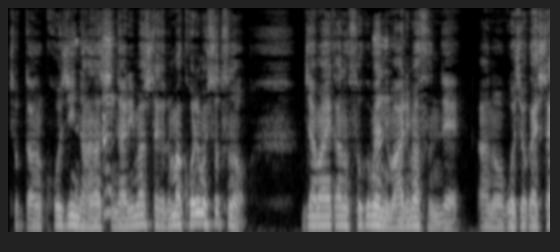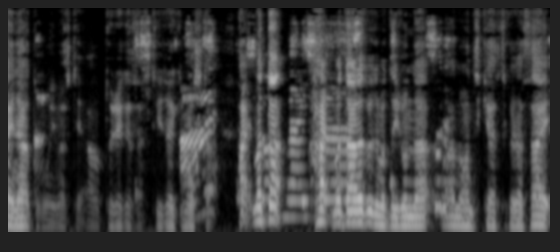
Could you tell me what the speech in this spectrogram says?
ちょっとあの、個人の話になりましたけど、まあ、これも一つのジャマイカの側面でもありますんで、あの、ご紹介したいなと思いまして、あの、取り上げさせていただきました。はい。また、はい。また改めてまたいろんな、あの、話聞かせてください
